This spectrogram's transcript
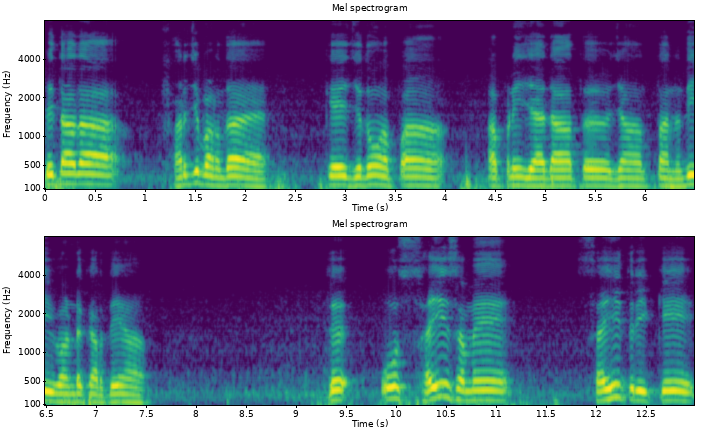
ਪਿਤਾ ਦਾ ਫਰਜ਼ ਬਣਦਾ ਹੈ ਕਿ ਜਦੋਂ ਆਪਾਂ ਆਪਣੀ ਜਾਇਦਾਦ ਜਾਂ ਧਨ ਦੀ ਵੰਡ ਕਰਦੇ ਹਾਂ, ਤੇ ਉਹ ਸਹੀ ਸਮੇਂ, ਸਹੀ ਤਰੀਕੇ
